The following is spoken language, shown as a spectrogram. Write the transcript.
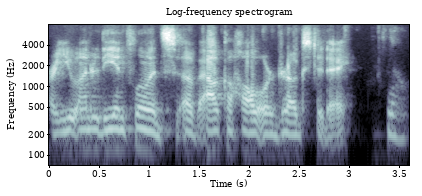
Are you under the influence of alcohol or drugs today? no,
